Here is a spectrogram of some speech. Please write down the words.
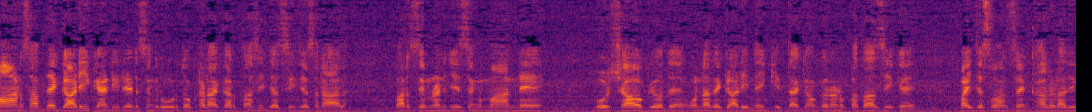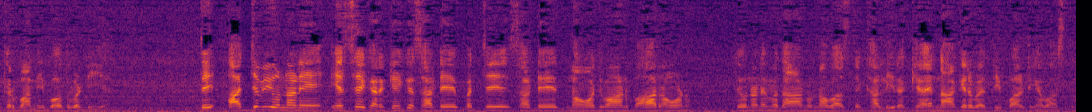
ਮਾਨ ਸਾਹਿਬ ਦੇ ਗਾੜੀ ਕੈਂਡੀਡੇਟ ਸੰਗਰੂਰ ਤੋਂ ਖੜਾ ਕਰਤਾ ਸੀ ਜੱਸੀ ਜਸਰਾਲ, ਪਰ ਸਿਮਰਨਜੀਤ ਸਿੰਘ ਮਾਨ ਨੇ ਹੋਸ਼ਾ ਹੋ ਕੇ ਉਹਦੇ ਉਹਨਾਂ ਦੇ ਗਾੜੀ ਨਹੀਂ ਕੀਤਾ ਕਿਉਂਕਿ ਉਹਨਾਂ ਨੂੰ ਪਤਾ ਸੀ ਕਿ ਭਾਈ ਜਸਵੰਤ ਸਿੰਘ ਖਾਲੜਾ ਦੀ ਕੁਰਬਾਨੀ ਬਹੁਤ ਵੱਡੀ ਹੈ। ਤੇ ਅੱਜ ਵੀ ਉਹਨਾਂ ਨੇ ਇਸੇ ਕਰਕੇ ਕਿ ਸਾਡੇ ਬੱਚੇ, ਸਾਡੇ ਨੌਜਵਾਨ ਬਾਹਰ ਆਉਣ ਤੇ ਉਹਨਾਂ ਨੇ ਮੈਦਾਨ ਉਹਨਾਂ ਵਾਸਤੇ ਖਾਲੀ ਰੱਖਿਆ ਹੈ, ਨਾ ਕਿ ਰਵਾਇਤੀ ਪਾਰਟੀਆਂ ਵਾਸਤੇ।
